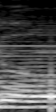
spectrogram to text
তো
